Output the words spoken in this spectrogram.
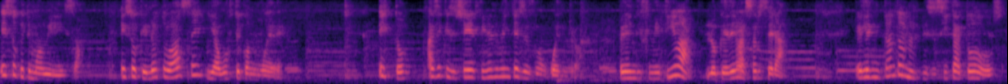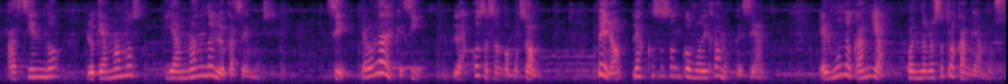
eso que te moviliza, eso que el otro hace y a vos te conmueve. Esto hace que se llegue finalmente a su encuentro, pero en definitiva lo que debe hacer será. El encanto nos necesita a todos haciendo lo que amamos y amando lo que hacemos. Sí, la verdad es que sí, las cosas son como son. Pero las cosas son como dejamos que sean. El mundo cambia cuando nosotros cambiamos.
